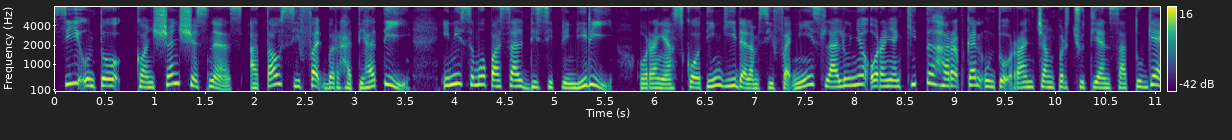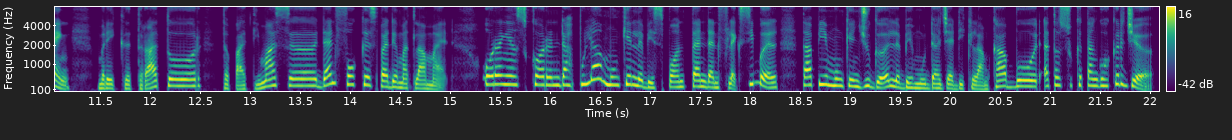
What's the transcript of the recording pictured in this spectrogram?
C untuk conscientiousness atau sifat berhati-hati. Ini semua pasal disiplin diri. Orang yang skor tinggi dalam sifat ni selalunya orang yang kita harapkan untuk rancang percutian satu geng. Mereka teratur, tepati masa dan fokus pada matlamat. Orang yang skor rendah pula mungkin lebih spontan dan fleksibel tapi mungkin juga lebih mudah jadi kelam kabut atau suka tangguh kerja.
